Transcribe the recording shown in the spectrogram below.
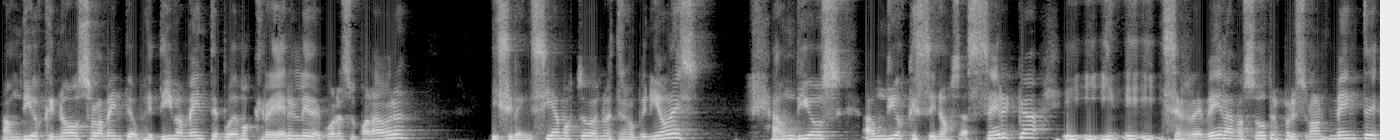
A un Dios que no solamente objetivamente podemos creerle de acuerdo a su palabra y silenciamos todas nuestras opiniones, a un Dios, a un Dios que se nos acerca y, se revela a nosotros personalmente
